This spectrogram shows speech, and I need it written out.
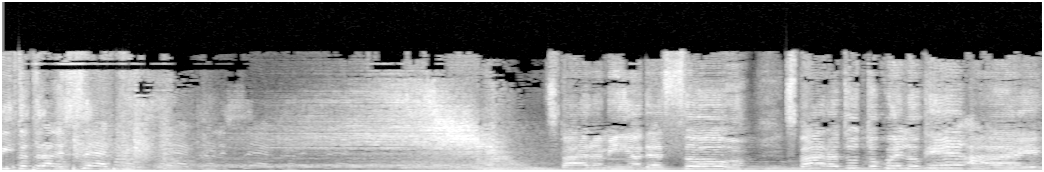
vita tra le serpi Sparami adesso, spara tutto quello che hai.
